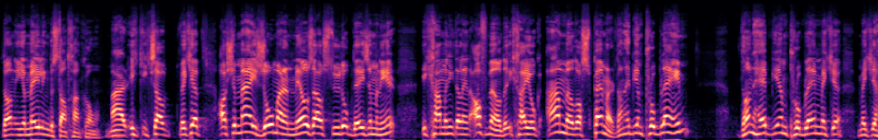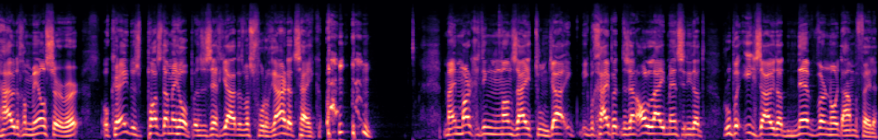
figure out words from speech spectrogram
dan in je mailingbestand gaan komen. Maar ik, ik zou, weet je, als je mij zomaar een mail zou sturen op deze manier ik ga me niet alleen afmelden, ik ga je ook aanmelden als spammer. Dan heb je een probleem. Dan heb je een probleem met je, met je huidige mailserver. Oké, dus pas daarmee op. En ze zegt, ja, dat was vorig jaar, dat zei ik. Mijn marketingman zei toen, ja, ik, ik begrijp het, er zijn allerlei mensen die dat roepen. Ik zou je dat never nooit aanbevelen.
